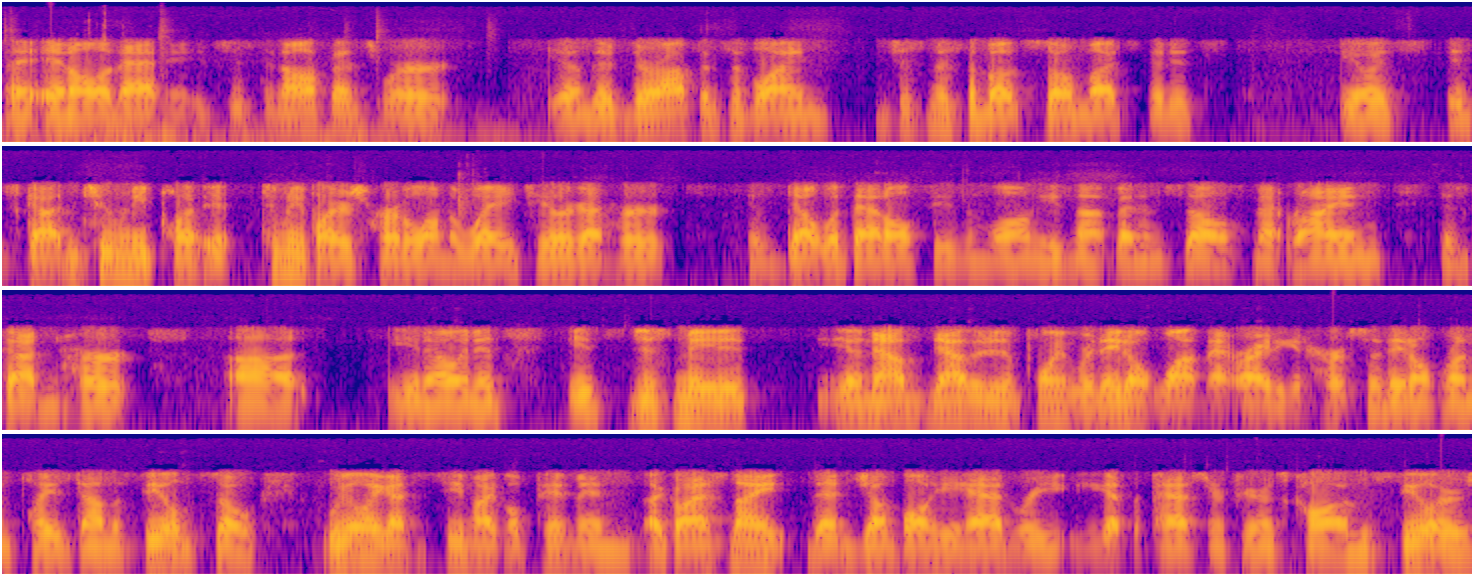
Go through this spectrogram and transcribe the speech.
and all of that. It's just an offense where you know their, their offensive line just missed the boat so much that it's you know it's it's gotten too many play, too many players hurt along the way. Taylor got hurt has dealt with that all season long. He's not been himself. Matt Ryan has gotten hurt, uh, you know, and it's it's just made it. You know, now now they're to the point where they don't want Matt Ryan to get hurt, so they don't run plays down the field. So we only got to see Michael Pittman like last night. That jump ball he had, where he, he got the pass interference call on the Steelers.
